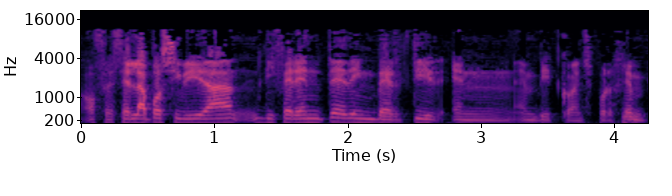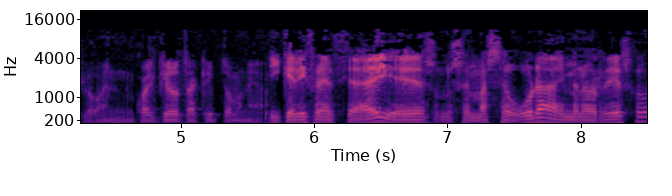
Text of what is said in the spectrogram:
ofrecer la posibilidad diferente de invertir en, en Bitcoins, por ejemplo, o en cualquier otra criptomoneda. ¿Y qué diferencia hay? ¿Es, no sé, más segura? ¿Hay menos riesgo?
